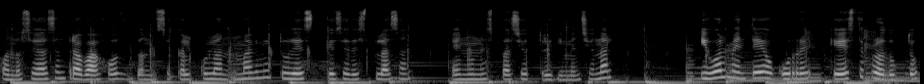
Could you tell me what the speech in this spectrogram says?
cuando se hacen trabajos donde se calculan magnitudes que se desplazan en un espacio tridimensional. Igualmente ocurre que este producto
